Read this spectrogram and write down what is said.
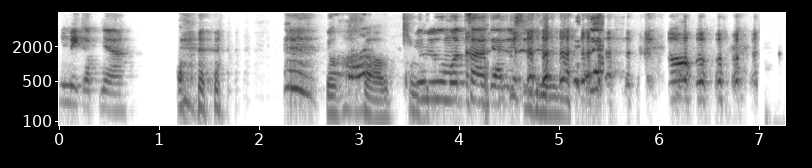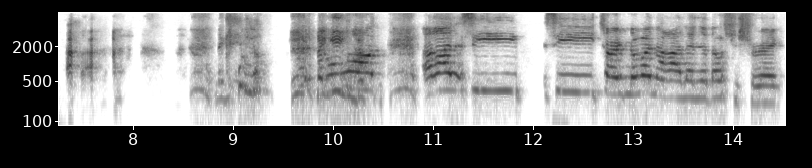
yung makeup niya. Yung how cute. Yung lumot sa Galaxy. Naging lo- naging lumot. Akala, si, si Charm naman, akala niya daw si Shrek.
